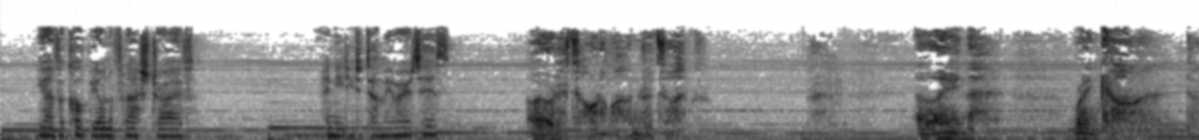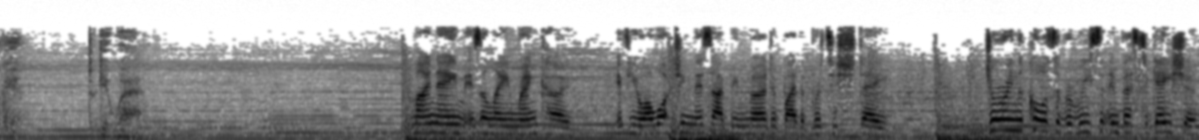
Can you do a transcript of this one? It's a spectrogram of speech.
You have a copy on a flash drive. I need you to tell me where it is. I already told him a hundred times. Elaine Renko took it. Took it where? My name is Elaine Renko. If you are watching this, I've been murdered by the British state. During the course of a recent investigation,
